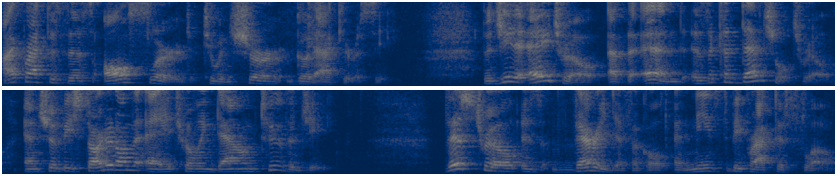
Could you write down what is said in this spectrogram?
I practice this all slurred to ensure good accuracy. The G to A trill at the end is a cadential trill and should be started on the A trilling down to the G. This trill is very difficult and needs to be practiced slow.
